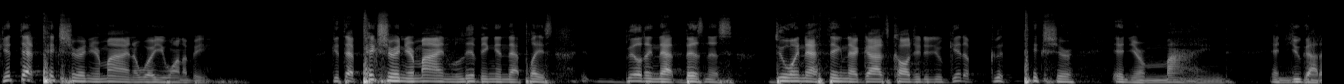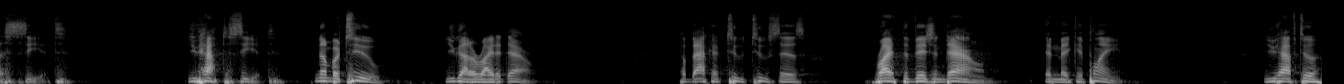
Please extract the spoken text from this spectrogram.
Get that picture in your mind of where you want to be. Get that picture in your mind living in that place, building that business, doing that thing that God's called you to do. Get a good picture in your mind, and you got to see it. You have to see it. Number two, you got to write it down. Habakkuk 2 2 says, Write the vision down and make it plain. You have to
